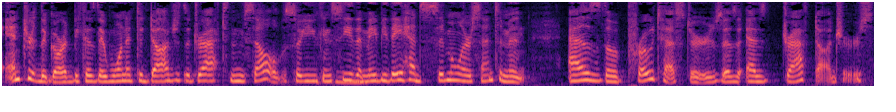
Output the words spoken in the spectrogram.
entered the guard because they wanted to dodge the draft themselves. So you can see mm-hmm. that maybe they had similar sentiment as the protesters, as as draft dodgers.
